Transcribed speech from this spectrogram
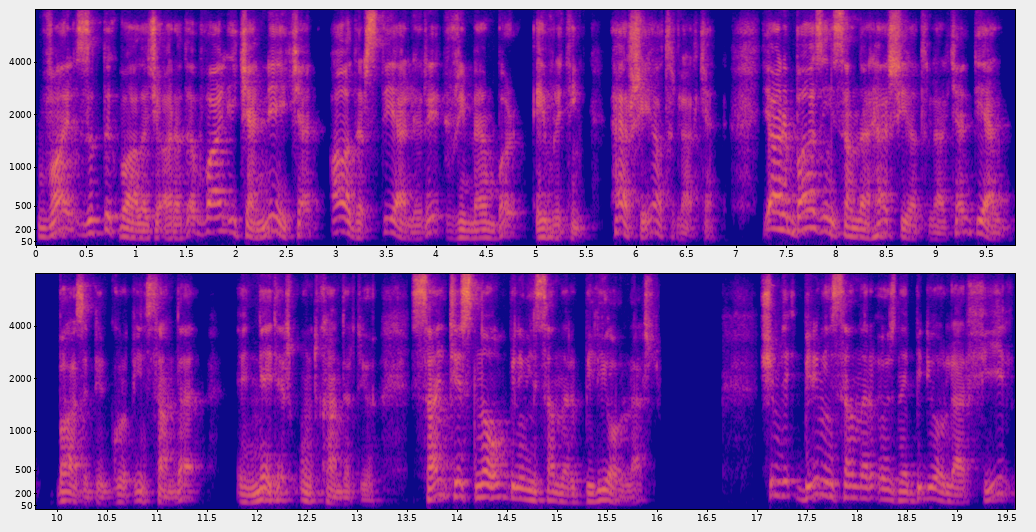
While zıtlık bağlacı arada. While iken ne iken? Others diğerleri remember everything. Her şeyi hatırlarken. Yani bazı insanlar her şeyi hatırlarken diğer bazı bir grup insan da e, nedir? Unutkandır diyor. Scientists know, bilim insanları biliyorlar. Şimdi bilim insanları özne biliyorlar fiil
